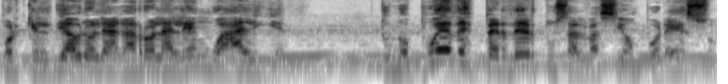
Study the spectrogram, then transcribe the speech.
porque el diablo le agarró la lengua a alguien. Tú no puedes perder tu salvación por eso.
